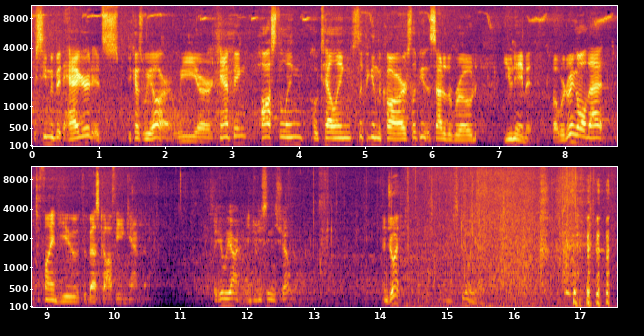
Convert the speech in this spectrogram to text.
We seem a bit haggard, it's because we are. We are camping, hosteling, hoteling, sleeping in the car, sleeping at the side of the road, you name it. But we're doing all that to find you the best coffee in Canada. So here we are, introducing the show. Enjoy. Mosquito in your.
